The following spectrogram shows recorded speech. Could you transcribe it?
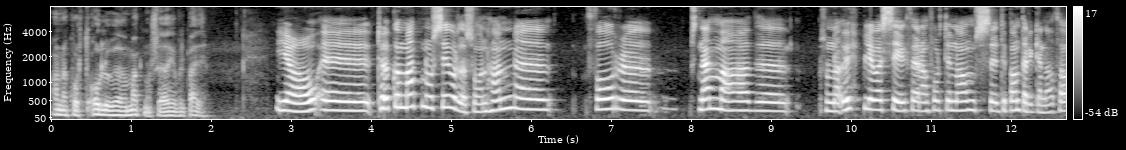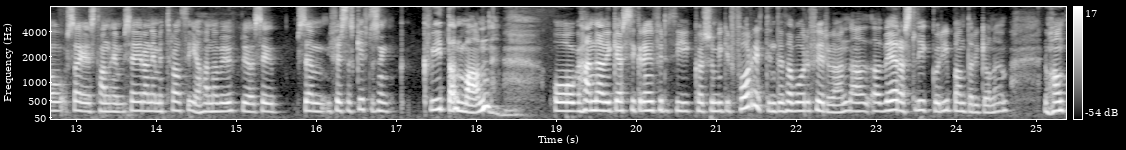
annarkvort Ólu eða Magnús eða ég vil bæði? Já, uh, tökum Magnús Sigurðarsson, hann uh, fór uh, snemma að svona upplifa sig þegar hann fór til náms eh, til bandaríkjana þá segist hann, segir hann einmitt frá því að hann hafi upplifað sig sem í fyrsta skipti sem kvítan mann. Og hann hafi gert sig grein fyrir því hversu mikil forréttindi það voru fyrir hann að, að vera slíkur í bandaríkjónum og hann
